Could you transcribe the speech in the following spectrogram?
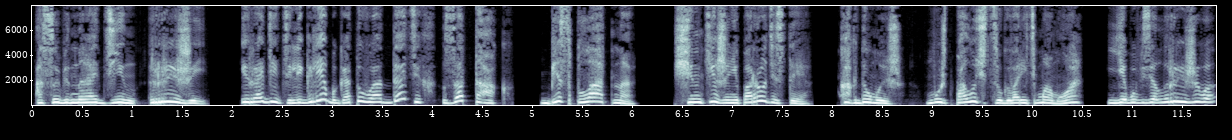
«Особенно один, рыжий. И родители Глеба готовы отдать их за так, бесплатно. Щенки же не породистые. Как думаешь, может, получится уговорить маму, а? Я бы взял рыжего,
